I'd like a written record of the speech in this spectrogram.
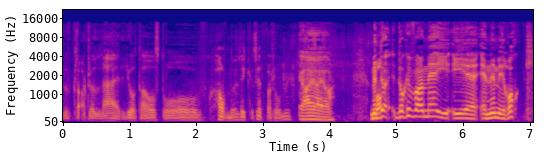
Du, klart du lærer jo ta å stå og havne i like situasjoner. Ja, ja, ja. Men dere var med i, i NM i rock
